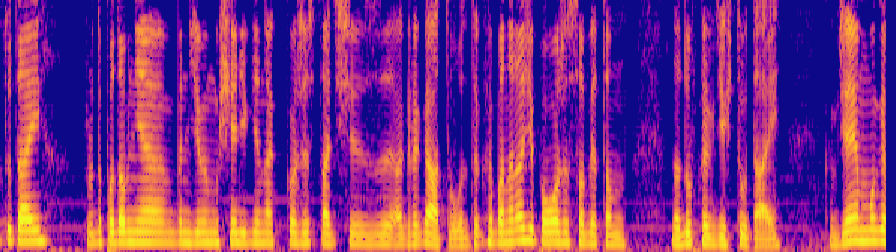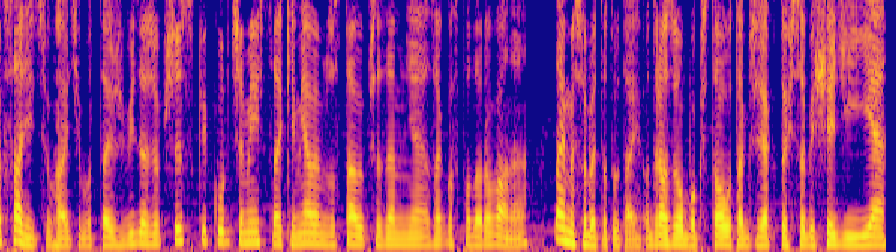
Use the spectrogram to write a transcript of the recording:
tutaj prawdopodobnie będziemy musieli jednak korzystać z agregatu. Dlatego chyba na razie położę sobie tą lodówkę gdzieś tutaj. Gdzie ją mogę wsadzić, słuchajcie, bo tutaj już widzę, że wszystkie kurcze miejsca, jakie miałem, zostały przeze mnie zagospodarowane. Dajmy sobie to tutaj, od razu obok stołu, także jak ktoś sobie siedzi i je,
